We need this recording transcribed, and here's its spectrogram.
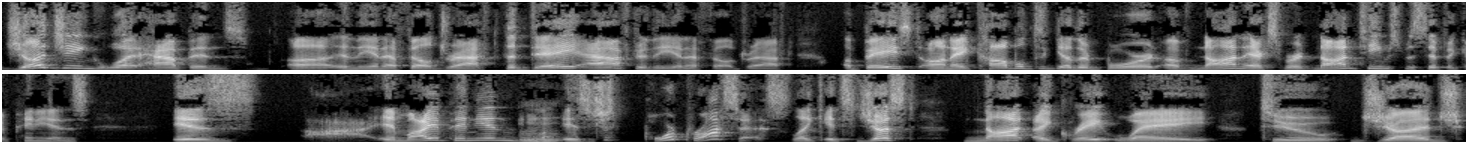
judging what happens uh, in the NFL draft the day after the NFL draft, uh, based on a cobbled together board of non-expert, non-team specific opinions, is, uh, in my opinion, Mhm. is just poor process. Like it's just not a great way to judge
